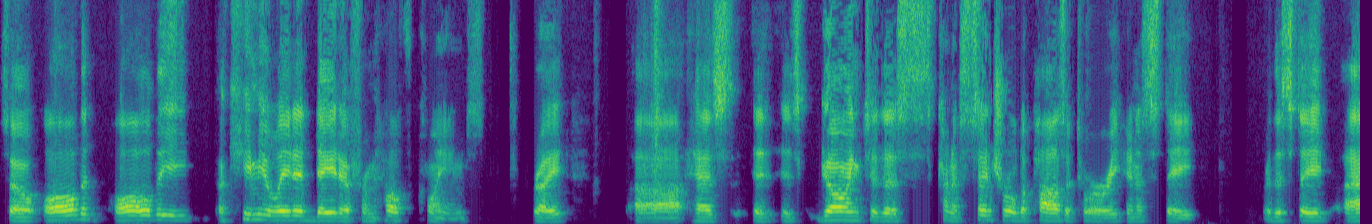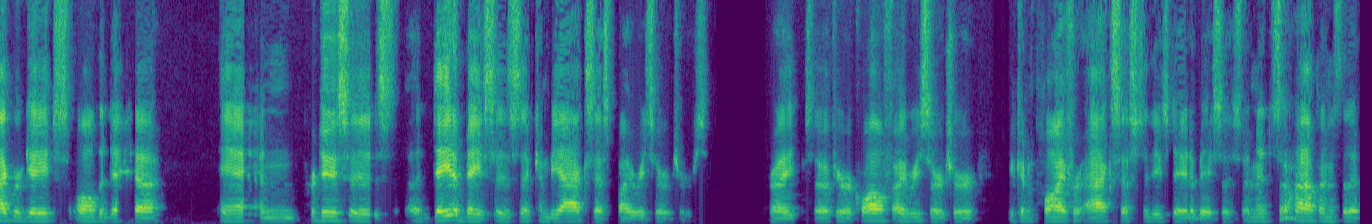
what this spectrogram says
So all the all the accumulated data from health claims, right, uh, has is going to this kind of central depository in a state, where the state aggregates all the data and produces uh, databases that can be accessed by researchers, right? So if you're a qualified researcher, you can apply for access to these databases. And it so happens that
